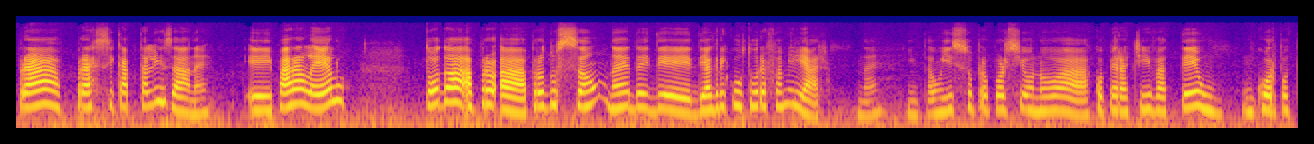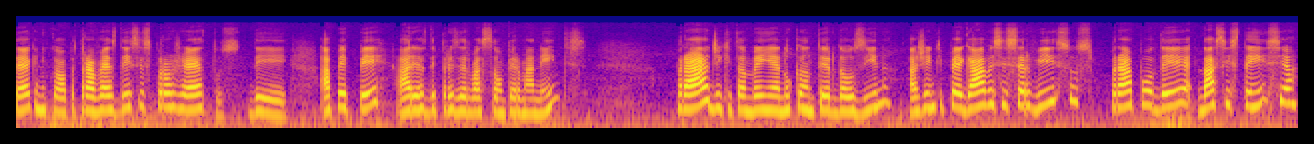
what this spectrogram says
para se capitalizar. Né? E paralelo, toda a, a produção né, de, de, de agricultura familiar. Né? Então, isso proporcionou à cooperativa ter um, um, corpo técnico através desses projetos de APP, áreas de preservação permanentes, PRAD, que também é no canteiro da usina. A gente pegava esses serviços para poder dar assistência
